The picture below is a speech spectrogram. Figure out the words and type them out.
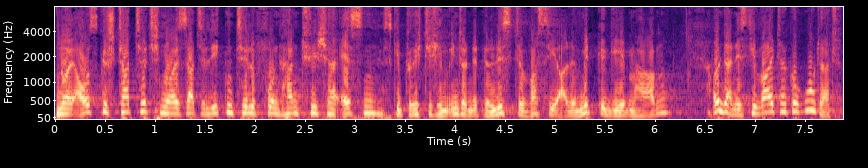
neu ausgestattet, neues Satellitentelefon, Handtücher, Essen. Es gibt richtig im Internet eine Liste, was sie alle mitgegeben haben. Und dann ist die weiter gerudert.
